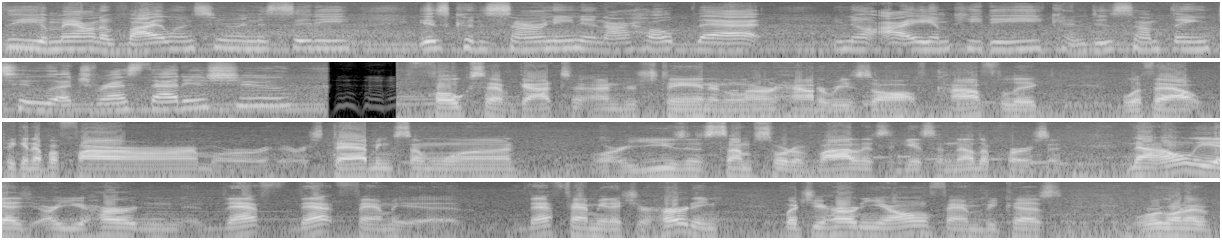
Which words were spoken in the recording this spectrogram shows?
The amount of violence here in the city is concerning, and I hope that, you know, IMPD can do something to address that issue. Folks have got to understand and learn how to resolve conflict without picking up a firearm or, or stabbing someone or using some sort of violence against another person. Not only are you hurting that that family, uh, that family that you're hurting, but you're hurting your own family because we're going to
